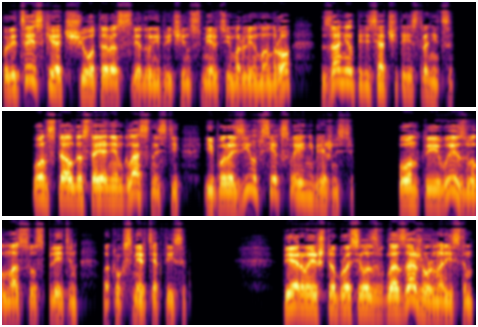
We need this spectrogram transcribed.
Отчет о расследовании причин смерти Марлин Монро занял 54 страницы. Он стал достоянием гласности и поразил всех своей небрежностью. Он-то и вызвал массу сплетен вокруг смерти актрисы. Первое, что бросилось в глаза журналистам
